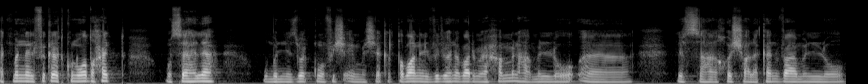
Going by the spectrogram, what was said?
أتمنى الفكرة تكون وضحت وسهلة وبالنسبة لكم مفيش أي مشاكل. طبعا الفيديو هنا بعد ما يحمل هعمل له آه لسه هخش على Canva اعمل له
